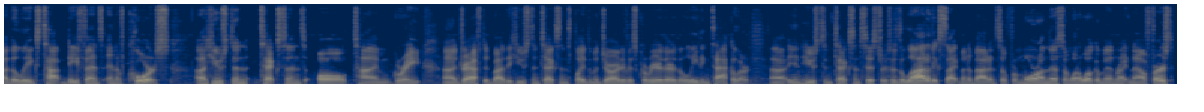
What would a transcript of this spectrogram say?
uh, the league's top defense, and of course, a Houston Texans all-time great. Uh, drafted by the Houston Texans, played the majority of his career there, the leading tackler uh, in Houston Texans history. So there's a lot of excitement about it. So for more on this, I want to welcome in right now. First,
